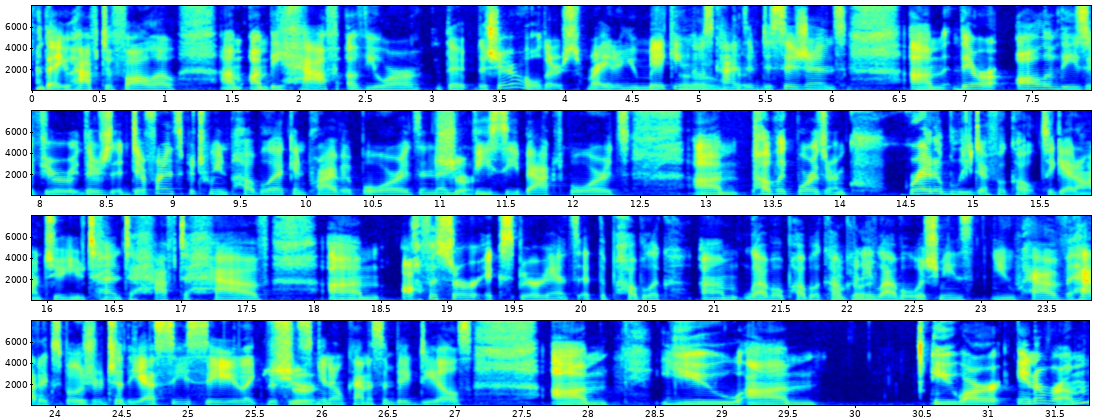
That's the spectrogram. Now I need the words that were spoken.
that you have to follow um, on behalf of your the, the shareholders right? Are you making those kinds of decisions? Um, there are all of these if you're there's a difference between public and private boards and then Sure. vc backed boards. Um, public boards are incredibly difficult to get onto you tend to have to have um, officer experience at the public um, level public company Okay. level which means you have had exposure to the sec like this Sure. is you know kind of some big deals um, you um, you are in a room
